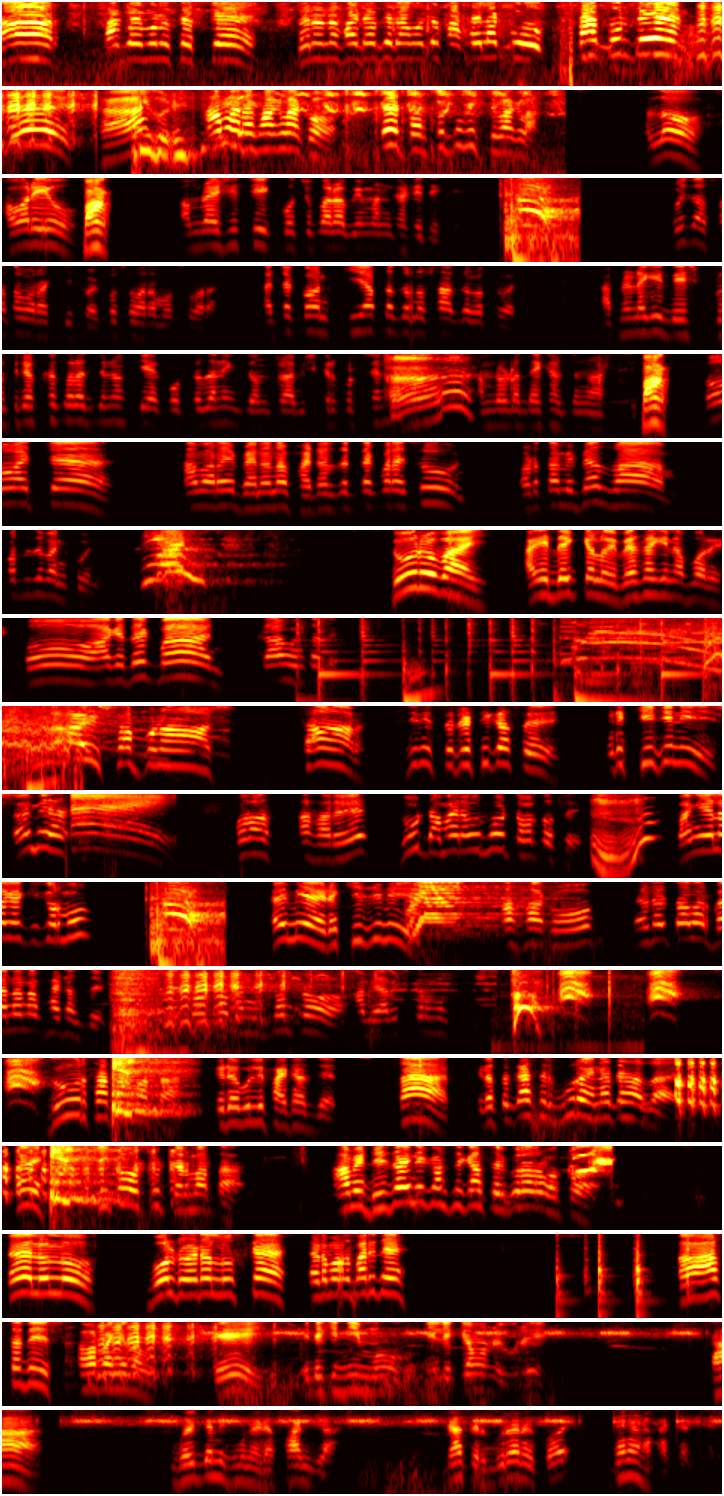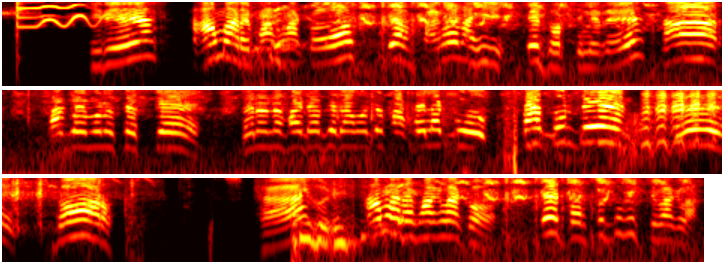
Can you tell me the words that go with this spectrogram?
Sir পাগলাই মনে হচ্ছে। Banana ফাটা যেটা আমাদের পাশায় লাগবো তার দৌড় দেন। হ্যাঁ? আমারে পাগলা ক এ তোর ছোট মিষ্টি পাগলা। হ্যালো হাউ আর ইউ আমরা এসেছি কচুপাড়া বিমান ঘাটি থেকে। বুঝলা ছাতাবরা কি কয়? কোসোবারা মোসোবারা আচ্ছা কোন কি আপনার জন্য সাহায্য করতে পারি? আপনি নাকি দেশ প্রতিরক্ষা করার জন্য কি এক অত্যাধুনিক যন্ত্র আবিষ্কার করছেন? আমরা ওটা দেখার জন্য আসছি। ও আচ্ছা। আমার এই ব্যানানা ফাইটার দেখবার আইছুন ওটা তো আমি বেচবাম। কত দেবেন কোন? দূর ভাই আগে দেখ গেল বেচা কিনা পরে। ও আগে দেখবেন রাহুন তাহলে। এই সর্বনাশ স্যার জিনিস এটা ঠিক আছে এটা কি জিনিস? এই মেয়ে। ওরা আহারে দুধ ডামাইরা উপর টরতাছে ভাঙে এলাকা কি করমু? এই মিয়া এটা কি জিনিস? আহা গো এটাই তো আমার ব্যানানা ফাইটার জেট যন্ত্র আমি আবিষ্কার করছি। দূর ছাত্র মাতা এটা বলি ফাইটার জেট স্যার এটা তো গাছের গুড়াই না দেখা যায়। কি কও সুটকার মাথা? আমি ডিজাইনই করছি গাছের গুড়ার মতো। এ লুল্লু বলটু এটা লুসকে এটা মতো বাড়ি দে। হ্যাঁ আসতে দিস আবার ভেঙে যাব এই এটা কি নিমু? নিলে কেমন হইব রে? স্যার বৈজ্ঞানিক মনে এটা পাগলা। গাছের গুড়ারে কয় বেনানা ফাইটার জেট কি রে আমারে পাগলা কস? এ পাগলা নাহি। এ ধরছিনে রে। স্যার পাগলাই মনে হচ্ছে বেনানা ফাইটার যেটা আমাদের পাশায় লাগবো। তার ধর দেন। এই ধর। হ্যাঁ? আমারে পাগলা ক এ তোর তুমি বুঝতে পাগলা।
